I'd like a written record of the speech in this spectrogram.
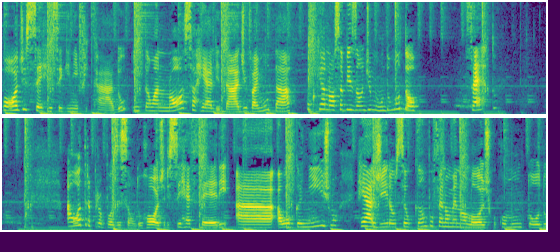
pode ser ressignificado, então a nossa realidade vai mudar porque a nossa visão de mundo mudou, certo? A outra proposição do Rogers se refere a, ao organismo reagir ao seu campo fenomenológico como um todo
